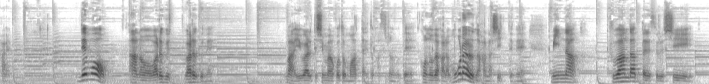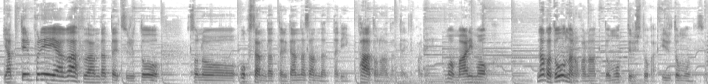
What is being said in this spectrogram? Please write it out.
はい。でも、あの、悪く、悪くね、まあ言われてしまうこともあったりとかするので、このだからモラルの話ってね、みんな不安だったりするし、やってるプレイヤーが不安だったりすると、その奥さんだったり旦那さんだったりパートナーだったりとかね、もう周りもなんかどうなのかなって思ってる人がいると思うんですよ。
